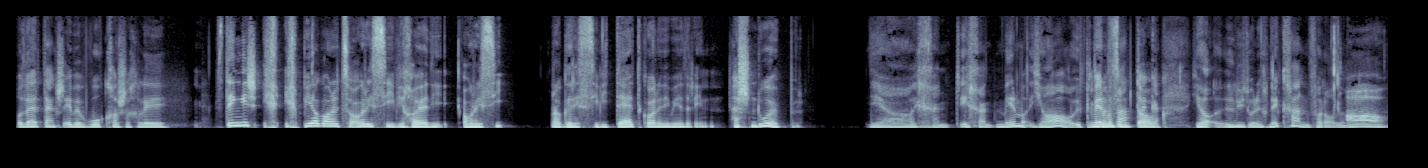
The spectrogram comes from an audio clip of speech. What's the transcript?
Oder wer denkst du eben, wo kannst du ein bisschen... Das Ding ist, ich, ich bin ja gar nicht so aggressiv. Ich habe ja die Aggressi Aggressivität gar nicht in mir drin. Hast denn du jemanden? Ja, ich könnte, ich könnte mehrmals... Ja, Mehrmals am Tag? geben. Ja, Leute, die ich nicht kenne vor allem. Ah,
